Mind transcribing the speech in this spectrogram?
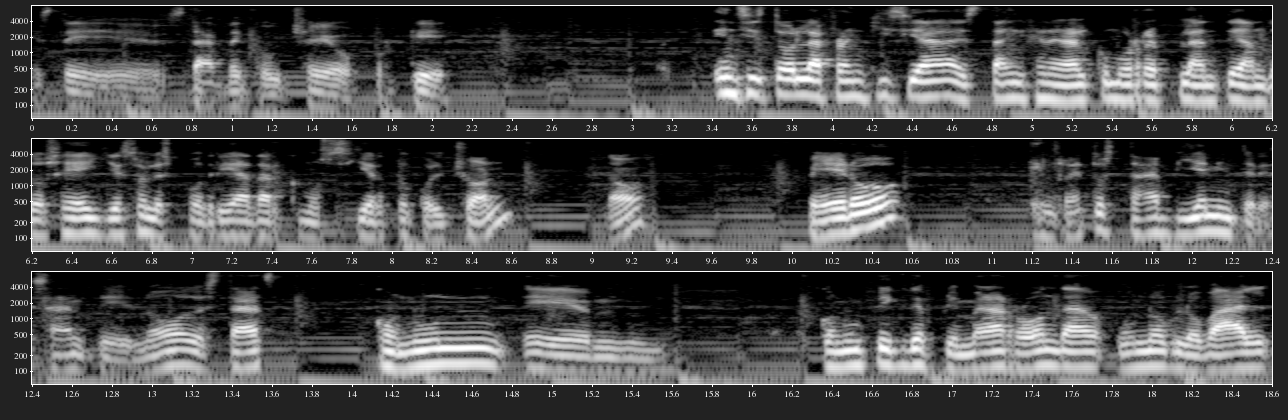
este staff de cocheo, porque, insisto, la franquicia está en general como replanteándose y eso les podría dar como cierto colchón, ¿no? Pero el reto está bien interesante, ¿no? Estás con un, em, con un pick de primera ronda, uno global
